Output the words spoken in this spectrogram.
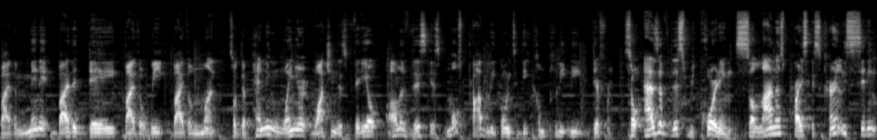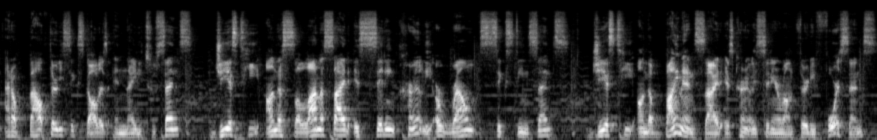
by the minute, by the day, by the week, by the month. So depending when you're watching this video, all of this is most probably probably going to be completely different. So as of this recording, Solana's price is currently sitting at about $36.92. GST on the Solana side is sitting currently around 16 cents. GST on the Binance side is currently sitting around 34 cents.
